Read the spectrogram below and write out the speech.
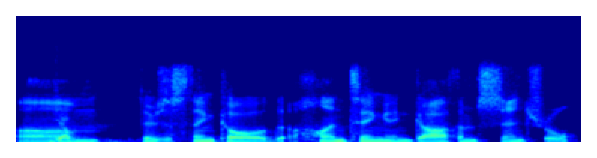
um, there's this thing called hunting in Gotham Central.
